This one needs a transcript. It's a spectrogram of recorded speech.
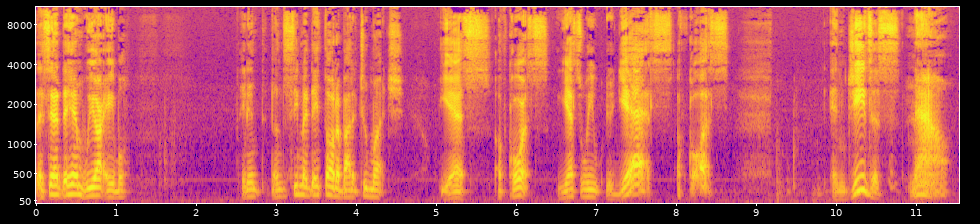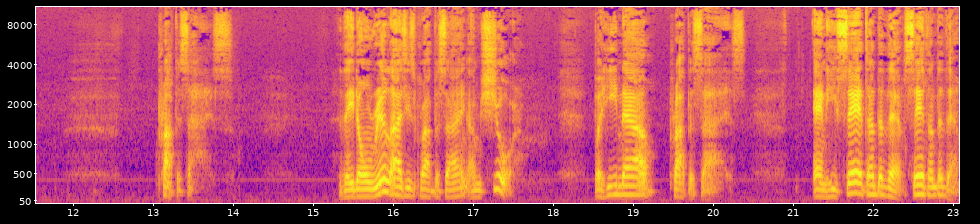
They said to him, We are able. It doesn't seem like they thought about it too much. Yes, of course. Yes, we yes, of course. And Jesus now prophesies. They don't realize he's prophesying, I'm sure. But he now prophesies. And he saith unto them, saith unto them,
